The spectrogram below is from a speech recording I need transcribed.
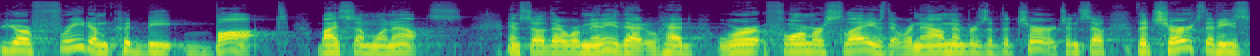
your freedom could be bought by someone else. And so there were many that had were former slaves that were now members of the church. And so the church that he's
